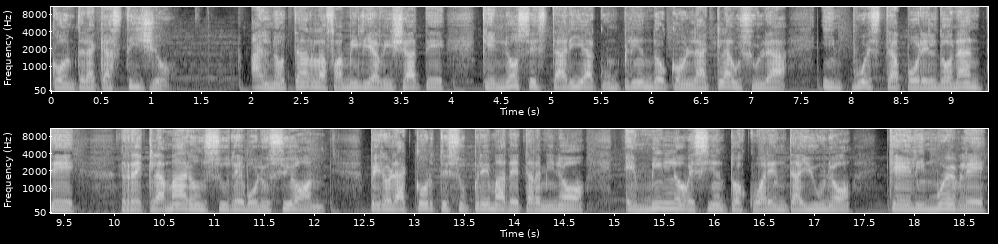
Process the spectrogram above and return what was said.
contra Castillo. Al notar la familia Villate que no se estaría cumpliendo con la cláusula impuesta por el donante, reclamaron su devolución, pero la Corte Suprema determinó en 1941 que el inmueble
